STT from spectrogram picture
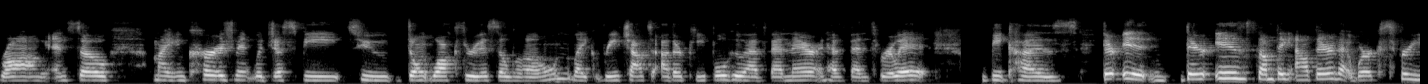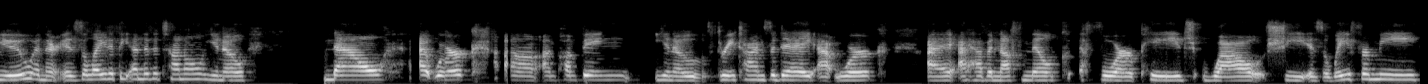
wrong. And so my encouragement would just be to don't walk through this alone, like reach out to other people who have been there and have been through it because there is there is something out there that works for you and there is a light at the end of the tunnel, you know. Now at work, uh, I'm pumping, you know, three times a day at work I, I have enough milk for Paige while she is away from me.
